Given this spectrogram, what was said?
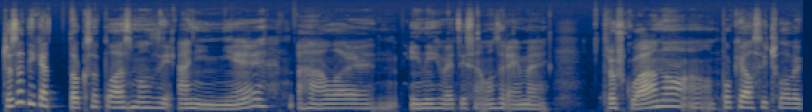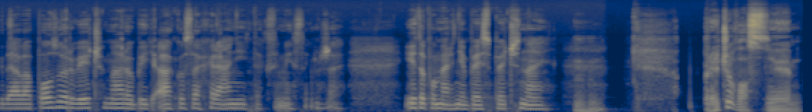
Čo sa týka toxoplazmozy, ani nie, ale iných vecí samozrejme trošku áno. Pokiaľ si človek dáva pozor, vie, čo má robiť a ako sa chrániť, tak si myslím, že je to pomerne bezpečné. Mm-hmm. Prečo vlastne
